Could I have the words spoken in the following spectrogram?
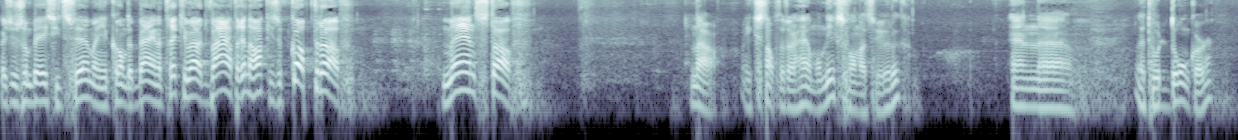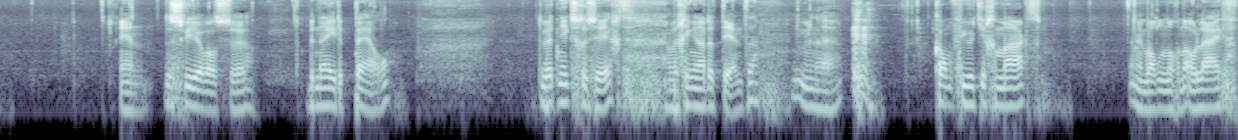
Als je zo'n beest ziet zwemmen en je kan erbij, dan trek je hem uit water en dan hak je zijn kop eraf. Man stuff. Nou, ik snapte er helemaal niks van natuurlijk. En uh, het wordt donker. En de sfeer was uh, beneden peil. Er werd niks gezegd. We gingen naar de tenten. Een uh, kampvuurtje gemaakt. En we hadden nog een olijf.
